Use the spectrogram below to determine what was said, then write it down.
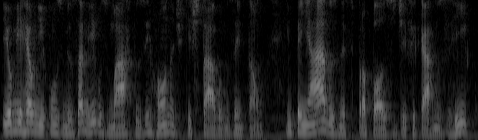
eu me reuni com os meus amigos, Marcos e Ronald, que estávamos então empenhados nesse propósito de ficarmos rico,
